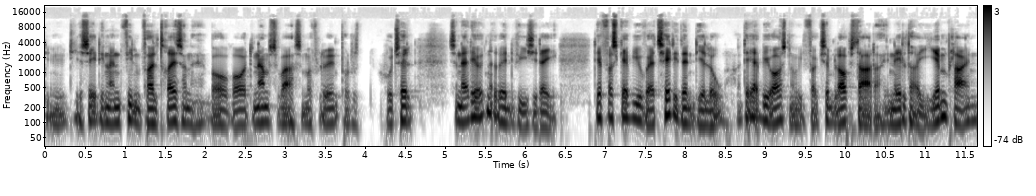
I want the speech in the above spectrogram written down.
De, de har set en eller anden film fra 50'erne, hvor, hvor det nærmest var som at flytte ind på et hotel. Sådan er det jo ikke nødvendigvis i dag. Derfor skal vi jo være tæt i den dialog, og det er vi jo også, når vi for eksempel opstarter en ældre i hjemplejen.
